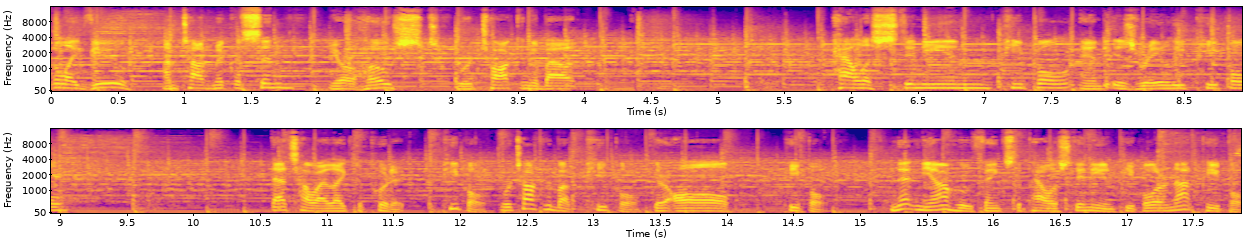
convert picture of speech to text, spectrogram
Satellite view. I'm Todd Mikkelson, your host. We're talking about Palestinian people and Israeli people. That's how I like to put it. People. We're talking about people. They're all people. Netanyahu thinks the Palestinian people are not people.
